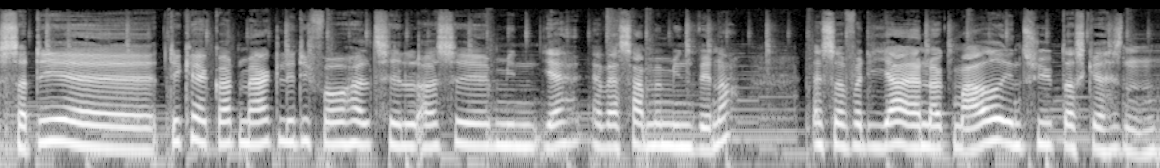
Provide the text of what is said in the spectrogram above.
så det, øh, det kan jeg godt mærke lidt i forhold til også øh, min, ja, at være sammen med mine venner. Altså, fordi jeg er nok meget en type, der skal sådan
